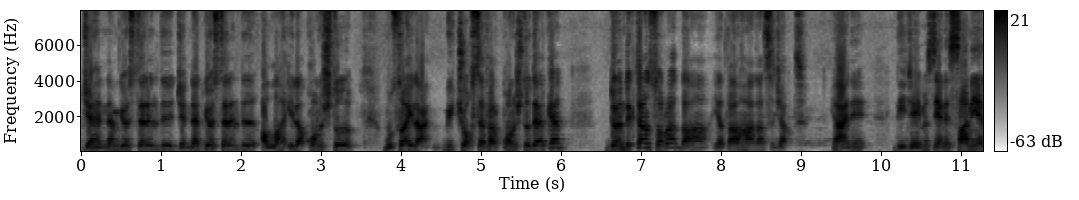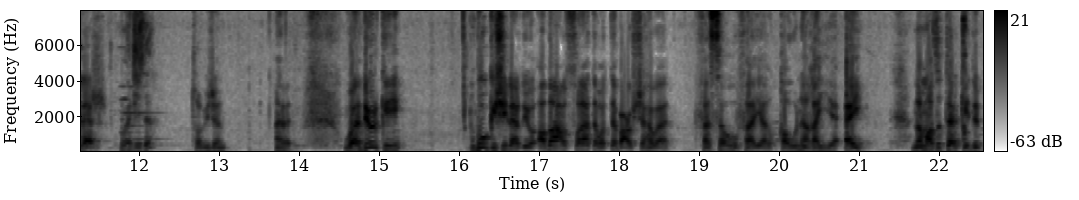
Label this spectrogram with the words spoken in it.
cehennem gösterildi, cennet gösterildi, Allah ile konuştu, Musa ile birçok sefer konuştu derken döndükten sonra daha yatağı hala sıcaktı. Yani diyeceğimiz yani saniyeler. Mucize. Tabii canım. Evet. Ve diyor ki bu kişiler diyor ada'u salate ve tebe'u şehevat fesevfe yelkavne gayye. Ey namazı terk edip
